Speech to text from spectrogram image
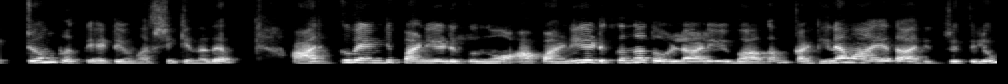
ഏറ്റവും കൃത്യമായിട്ട് വിമർശിക്കുന്നത്. ആർക്ക് വേണ്ടി പണിയെടുക്കുന്നോ? ആ പണിയെടുക്കുന്ന തൊഴിലാളി വിഭാഗം കഠിനമായ ദാരിദ്ര്യത്തിലും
